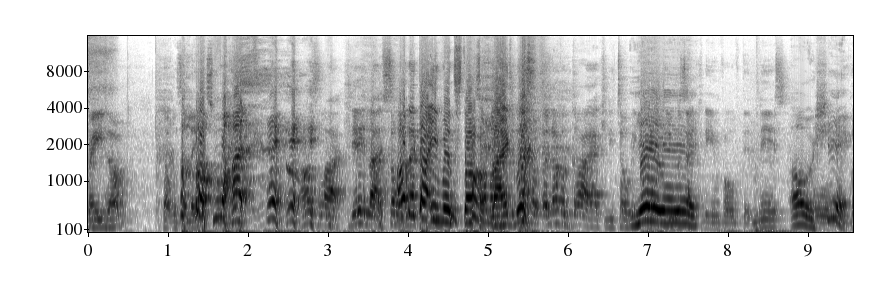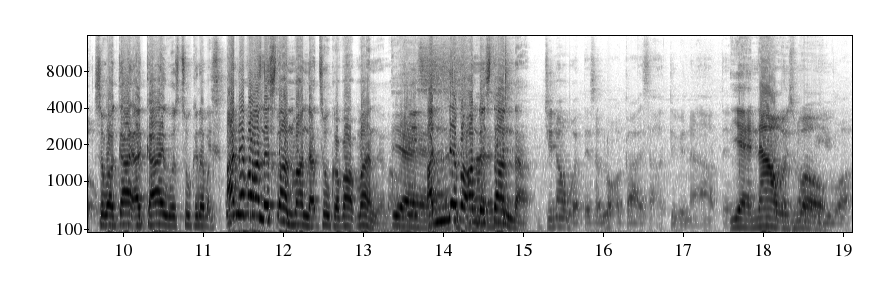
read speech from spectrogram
Radar. That was the latest Oh one. I was like, yeah, like someone How did that even start? Like, actually- another guy actually told me Yeah, yeah, he was actually involved in this. Oh, shit. so a guy, a guy was talking about. I never understand man that talk about man. You know? Yeah, Yes. I yeah, never understand innit? that. Do you know what? There's a lot of guys that are doing that out there. Yeah, now as don't know well.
